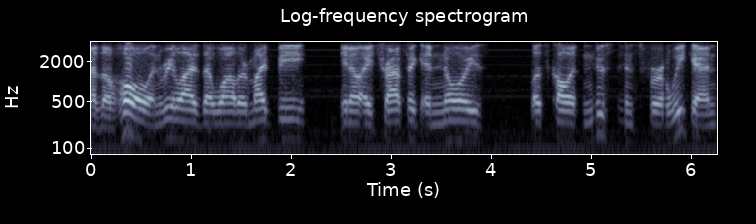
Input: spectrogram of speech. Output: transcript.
as a whole and realize that while there might be, you know, a traffic and noise, let's call it nuisance for a weekend,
